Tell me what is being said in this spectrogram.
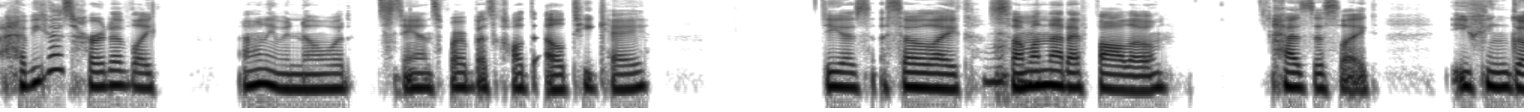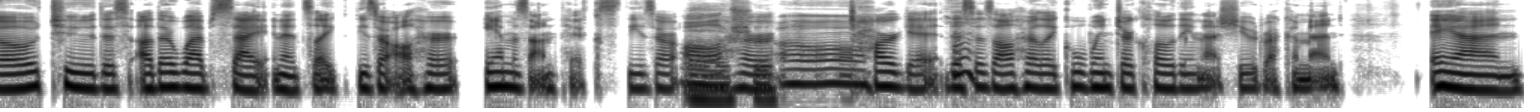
Have you guys heard of like I don't even know what it stands for, but it's called LTK. Do you guys? So like someone that I follow has this like you can go to this other website and it's like these are all her Amazon picks. These are all Oh, her sure. oh, Target. This is all her like winter clothing that she would recommend. And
